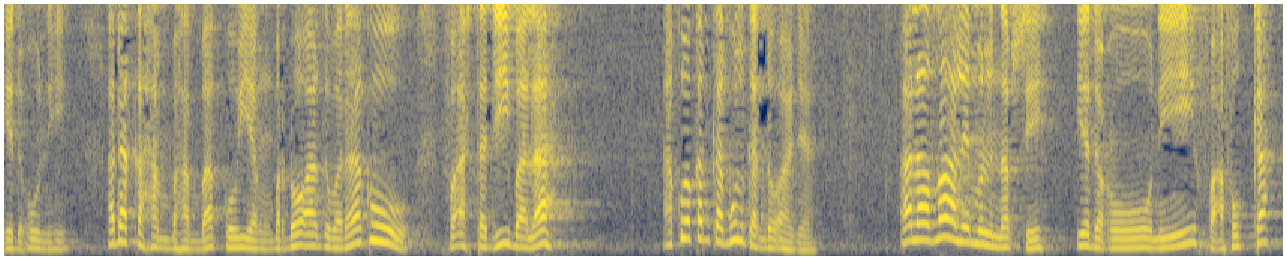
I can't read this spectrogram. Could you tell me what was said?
yad'uni Adakah hamba-hambaku yang berdoa kepadaku? Fa'astajibalah. Aku akan kabulkan doanya. Ala zalimul nafsi yad'uni fa'afukkah?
